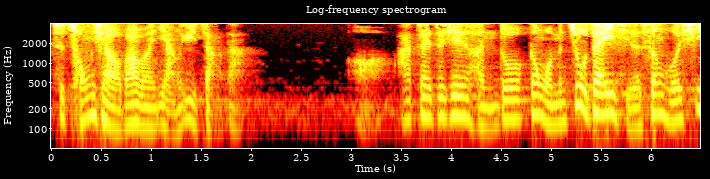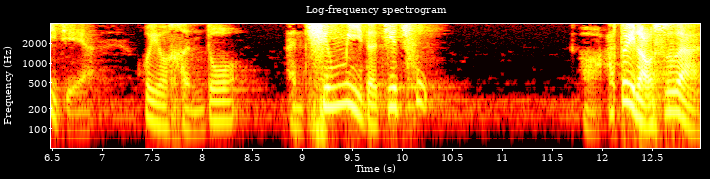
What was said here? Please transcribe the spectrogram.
是从小把我们养育长大。啊，在这些很多跟我们住在一起的生活细节啊，会有很多很亲密的接触。啊，对老师啊，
